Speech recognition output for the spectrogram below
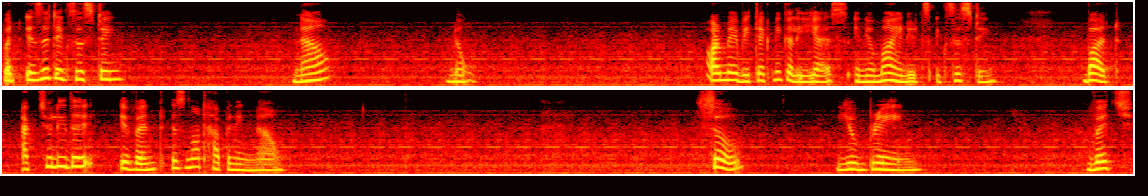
But is it existing now? No. Or maybe technically, yes, in your mind it's existing, but actually the event is not happening now. So, your brain, which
